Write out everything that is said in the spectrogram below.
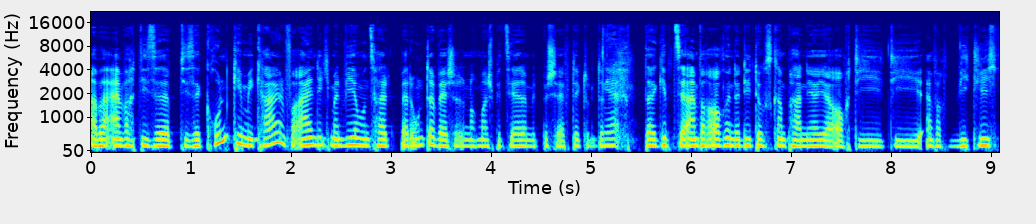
aber einfach diese, diese Grundchemikalien, vor allen Dingen, ich meine, wir haben uns halt bei der Unterwäsche nochmal speziell damit beschäftigt und da, ja. da gibt's ja einfach auch in der Detox-Kampagne ja auch die, die einfach wirklich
